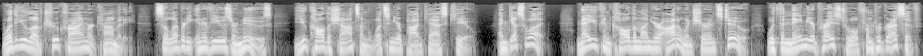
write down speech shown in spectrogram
Whether you love true crime or comedy, celebrity interviews or news, you call the shots on what's in your podcast queue. And guess what? Now you can call them on your auto insurance too with the Name Your Price tool from Progressive.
